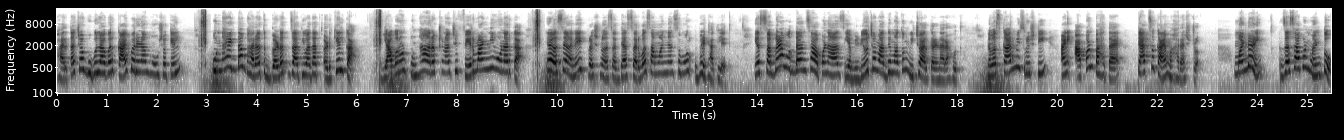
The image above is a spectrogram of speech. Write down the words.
भारताच्या भूगोलावर काय परिणाम होऊ शकेल? पुन्हा एकदा भारत गडद जातीवादात अडकेल का? यावरून पुन्हा आरक्षणाची फेरमांडणी होणार का? हे असे अनेक प्रश्न सध्या सर्वसामान्यांसमोर उभे ठाकलेत. या सगळ्या मुद्द्यांचा आपण आज या व्हिडिओच्या माध्यमातून विचार करणार आहोत. नमस्कार मी सृष्टी आणि आपण पाहताय त्याचं काय महाराष्ट्र. मंडळी जसं आपण म्हणतो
